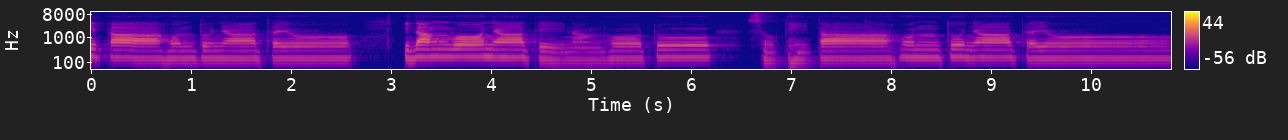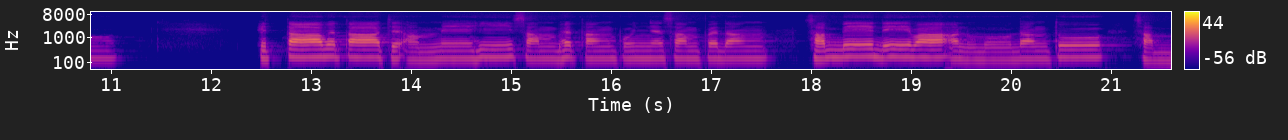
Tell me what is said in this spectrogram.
ඉදං වූ ඥාතිනං හෝතු සුඛිතා හොන්තු ඥාතයෝ ඉදංවෝ ඥාතිනං හෝතු සුඛිතා හොන්තු ඥාතයෝ එත්තාවතාච අම්මෙහි සම්භතං පුඤ්ඤ සම්පදං සබ්බේ දේවා අනුමෝදන්තු සබ්බ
